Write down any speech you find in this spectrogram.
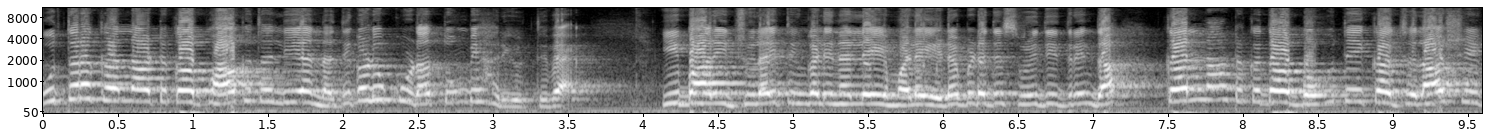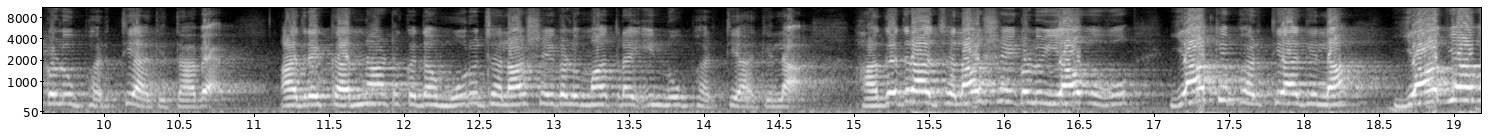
ಉತ್ತರ ಕರ್ನಾಟಕ ಭಾಗದಲ್ಲಿಯ ನದಿಗಳು ಕೂಡ ತುಂಬಿ ಹರಿಯುತ್ತಿವೆ. ಈ ಬಾರಿ ಜುಲೈ ತಿಂಗಳಿನಲ್ಲೇ ಮಳೆ ಎಡಬಿಡದೆ ಸುರಿದಿದ್ರಿಂದ ಕರ್ನಾಟಕದ ಬಹುತೇಕ ಜಲಾಶಯಗಳು ಭರ್ತಿಯಾಗಿದ್ದಾವೆ. ಆದರೆ ಕರ್ನಾಟಕದ ಮೂರು ಜಲಾಶಯಗಳು ಮಾತ್ರ ಇನ್ನೂ ಭರ್ತಿಯಾಗಿಲ್ಲ. ಹಾಗಾದ್ರೆ ಆ ಜಲಾಶಯಗಳು ಯಾವುವು? ಯಾಕೆ ಭರ್ತಿಯಾಗಿಲ್ಲ? ಯಾವ್ಯಾವ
